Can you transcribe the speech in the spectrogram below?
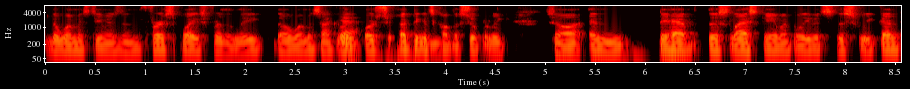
the women's team is in first place for the league, the women's soccer league, or I think it's Mhm. called the Super League. So, and they have this last game, I believe it's this weekend.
